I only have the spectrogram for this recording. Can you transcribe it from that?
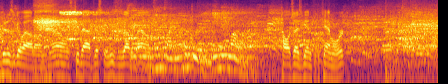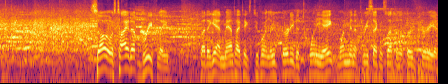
who does it go out on? Oh, it's too bad. Jessica loses out of bounds. Apologize again for the camera work. So it was tied up briefly, but again, Manti takes a two-point lead, 30 to 28. One minute, three seconds left in the third period.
